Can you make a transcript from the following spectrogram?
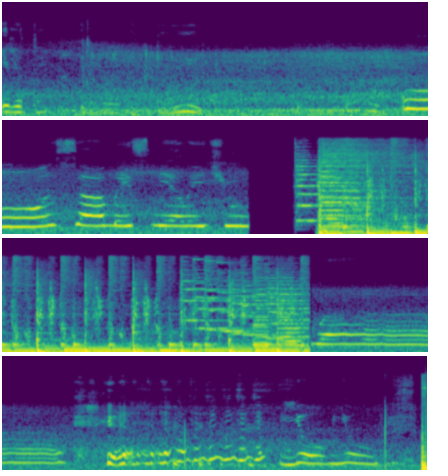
Или ты, или ты. О, самый смелый чувак. Йоу, йоу.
